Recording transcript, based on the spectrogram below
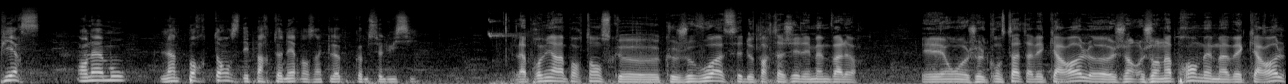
Pierre, en un mot, l'importance des partenaires dans un club comme celui-ci La première importance que je vois, c'est de partager les mêmes valeurs. Et je le constate avec Carole, euh, j'en apprends même avec Carole.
